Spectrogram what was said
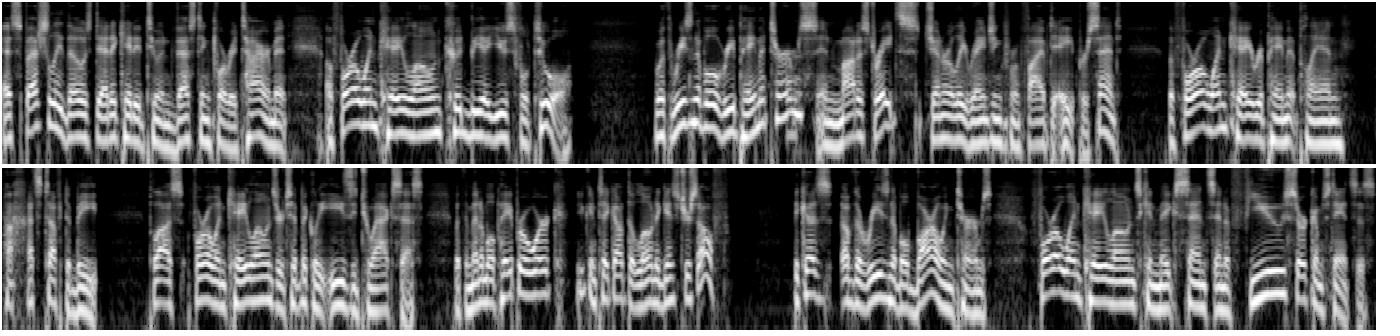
especially those dedicated to investing for retirement, a 401k loan could be a useful tool. With reasonable repayment terms and modest rates, generally ranging from 5 to 8%, the 401k repayment plan, ah, that's tough to beat. Plus, 401k loans are typically easy to access. With minimal paperwork, you can take out the loan against yourself. Because of the reasonable borrowing terms, 401k loans can make sense in a few circumstances.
